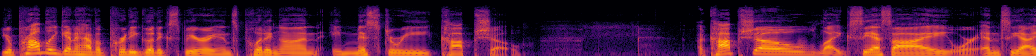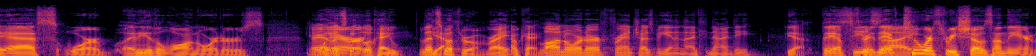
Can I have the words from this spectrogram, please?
you're probably going to have a pretty good experience putting on a mystery cop show. A cop show like CSI or NCIS or any of the Law and Orders. Yeah, yeah, let's go. Okay, you- let's yeah, go through them. Right. Okay. Law and Order franchise began in 1990. Yeah, they have three. They have two or three shows on the air,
